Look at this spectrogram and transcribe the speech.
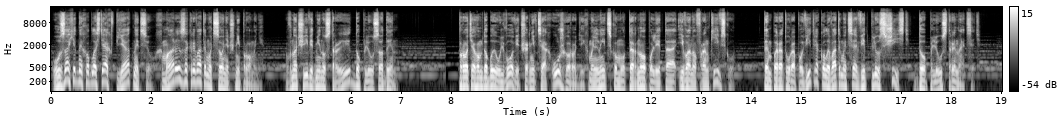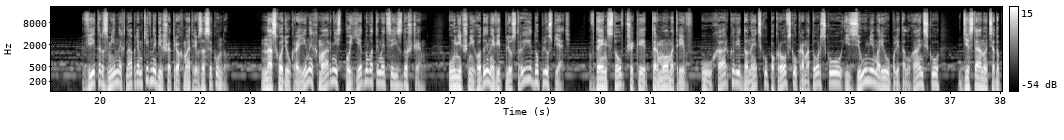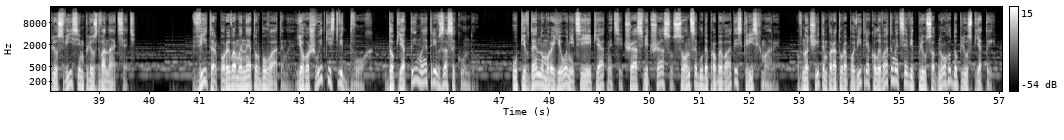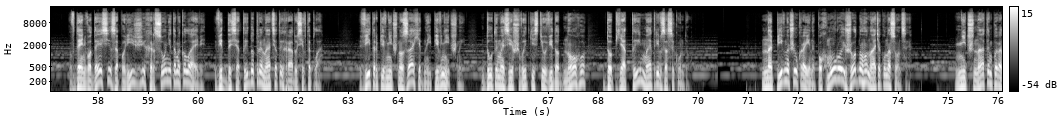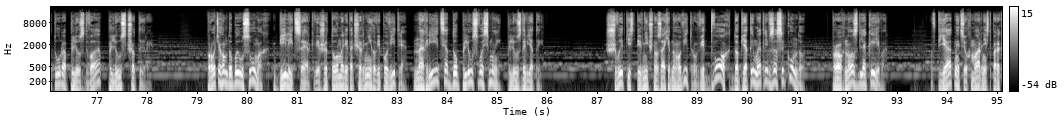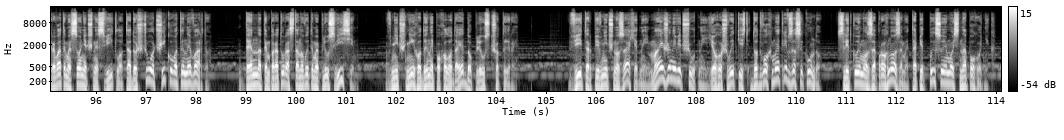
У західних областях в п'ятницю хмари закриватимуть сонячні промені. Вночі від мінус 3 до плюс 1. Протягом доби у Львові, Чернівцях, Ужгороді, Хмельницькому, Тернополі та Івано-Франківську температура повітря коливатиметься від плюс 6 до плюс 13. Вітер змінних напрямків не більше 3 метрів за секунду. На сході України хмарність поєднуватиметься із дощем. У нічні години від плюс 3 до плюс 5. Вдень стовпчики термометрів у Харкові, Донецьку, Покровську, Краматорську, Ізюмі, Маріуполі та Луганську дістануться до плюс 8, плюс 12. Вітер поривами не турбуватиме, його швидкість від 2 до 5 метрів за секунду. У південному регіоні цієї п'ятниці час від часу сонце буде пробиватись крізь хмари. Вночі температура повітря коливатиметься від плюс 1 до плюс 5. Вдень в Одесі, Запоріжжі, Херсоні та Миколаєві від 10 до 13 градусів тепла. Вітер північно-західний, північний дутиме зі швидкістю від 1 до 5 метрів за секунду. На півночі України похмуро й жодного натяку на сонце. Нічна температура плюс 2, плюс 4. Протягом доби у Сумах, Білій церкві, Житомирі та Чернігові повітря нагріється до плюс 8, плюс 9. Швидкість північно-західного вітру від 2 до 5 метрів за секунду. Прогноз для Києва. В п'ятницю хмарність перекриватиме сонячне світло та дощу очікувати не варто. Денна температура становитиме плюс 8, в нічні години похолодає до плюс 4. Вітер північно-західний майже невідчутний, його швидкість до 2 метрів за секунду. Слідкуємо за прогнозами та підписуємось на погоднік.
